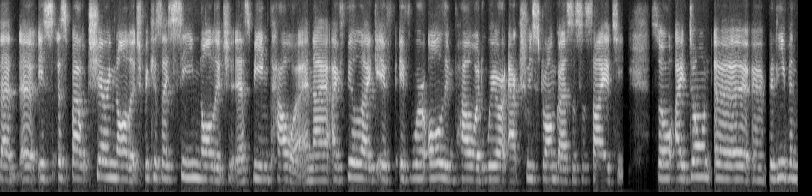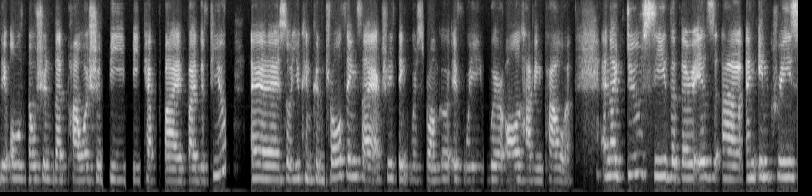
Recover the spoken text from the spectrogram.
that uh, is, is about sharing knowledge because I see knowledge as being power, and I, I feel like if if we're all empowered, we are actually stronger as a society. So I don't uh, uh, believe in the old notion that power should be be kept by by the few. Uh, so you can control things. I actually think we're stronger if we we're all having power, and I do see that there is uh, an increase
